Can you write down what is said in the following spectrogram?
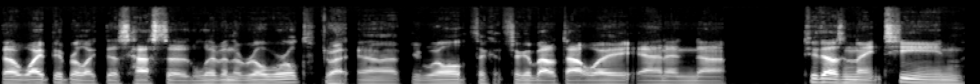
a white paper like this has to live in the real world, right? Uh, if you will, think think about it that way. And in uh, 2019,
